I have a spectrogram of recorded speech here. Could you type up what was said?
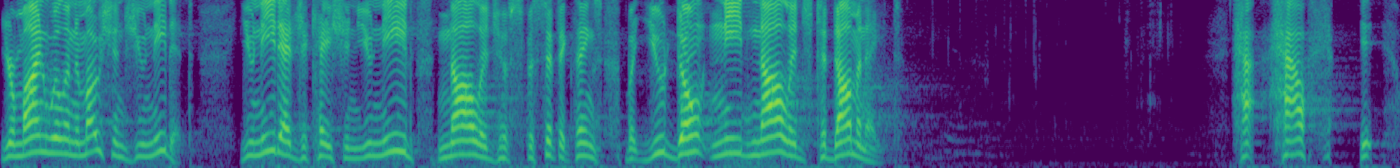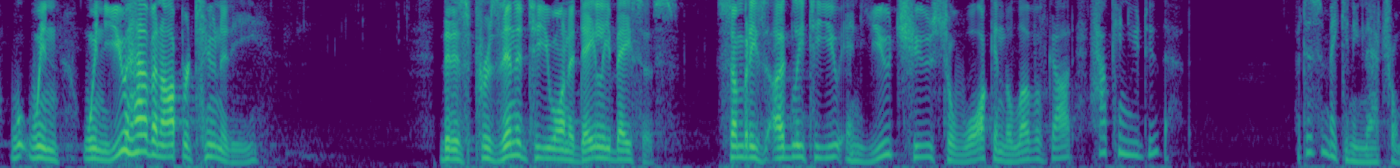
Your mind, will, and emotions, you need it. You need education. You need knowledge of specific things, but you don't need knowledge to dominate. How, how it, when, when you have an opportunity that is presented to you on a daily basis, somebody's ugly to you, and you choose to walk in the love of God, how can you do that? That doesn't make any natural,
